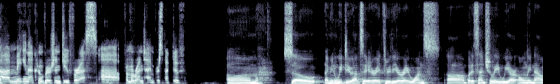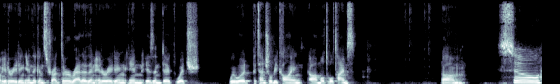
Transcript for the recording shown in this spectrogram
um, making that conversion do for us uh, from a runtime perspective? Um, so, I mean, we do have to iterate through the array once, uh, but essentially we are only now iterating in the constructor rather than iterating in isIndict, which we would potentially be calling uh, multiple times. Um, so.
